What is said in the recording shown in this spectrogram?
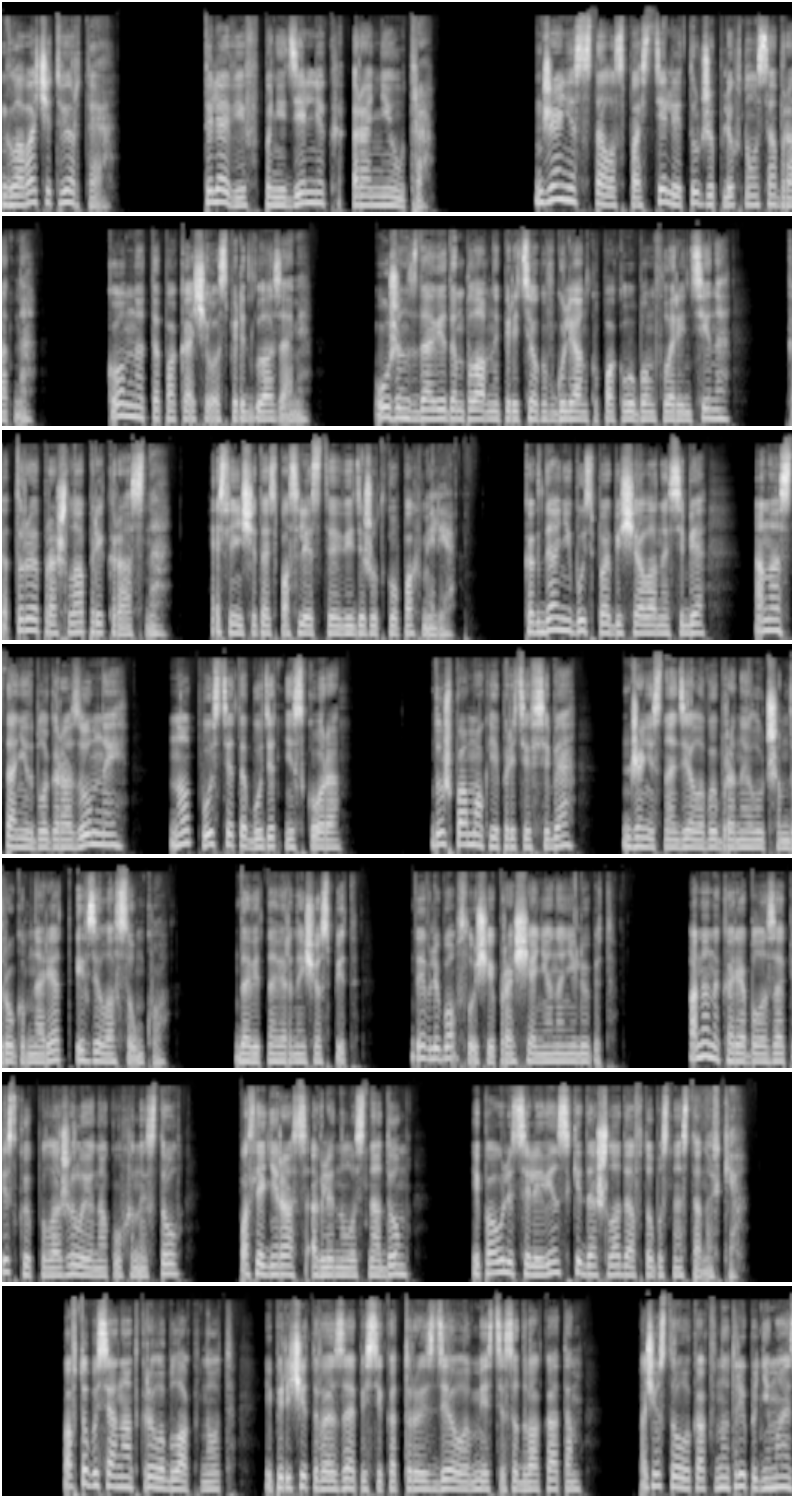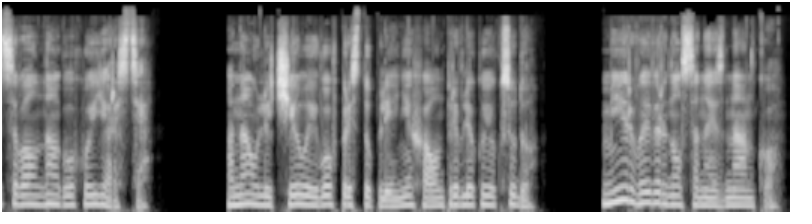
Глава четвертая. Тель-Авив, понедельник, раннее утро. Дженнис встала с постели и тут же плюхнулась обратно. Комната покачивалась перед глазами. Ужин с Давидом плавно перетек в гулянку по клубам Флорентина, которая прошла прекрасно, если не считать последствия в виде жуткого похмелья. Когда-нибудь, пообещала она себе, она станет благоразумной, но пусть это будет не скоро. Душ помог ей прийти в себя — Дженнис надела выбранный лучшим другом наряд и взяла сумку. Давид, наверное, еще спит. Да и в любом случае прощания она не любит. Она накорябала записку и положила ее на кухонный стол. Последний раз оглянулась на дом и по улице Левински дошла до автобусной остановки. В автобусе она открыла блокнот и, перечитывая записи, которые сделала вместе с адвокатом, почувствовала, как внутри поднимается волна глухой ярости. Она уличила его в преступлениях, а он привлек ее к суду. Мир вывернулся наизнанку.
